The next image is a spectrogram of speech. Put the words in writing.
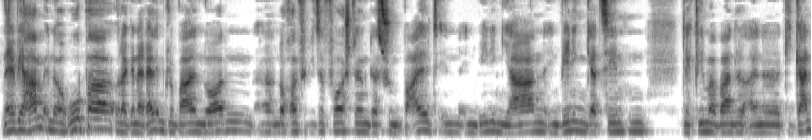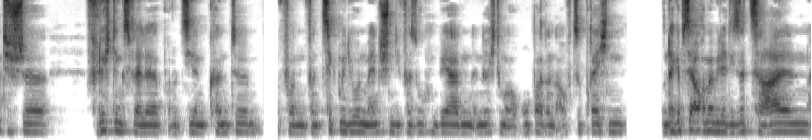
Naja, wir haben in Europa oder generell im globalen Norden äh, noch häufig diese Vorstellung, dass schon bald in, in wenigen Jahren, in wenigen Jahrzehnten der Klimawandel eine gigantische Flüchtlingswelle produzieren könnte, von, von zig Millionen Menschen, die versuchen werden, in Richtung Europa dann aufzubrechen. Und da gibt's ja auch immer wieder diese Zahlen,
